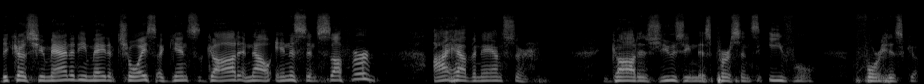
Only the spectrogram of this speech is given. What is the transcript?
because humanity made a choice against God and now innocent suffer, I have an answer. God is using this person's evil for his good.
